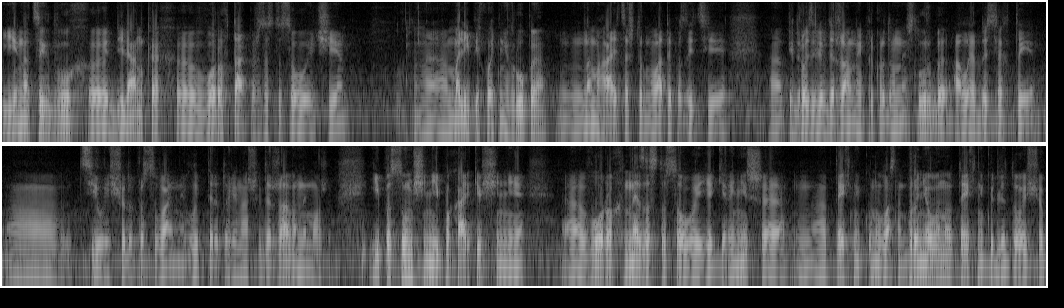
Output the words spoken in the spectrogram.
І на цих двох ділянках ворог також застосовуючи малі піхотні групи, м, намагається штурмувати позиції е, підрозділів Державної прикордонної служби, але досягти е, цілей щодо просування вглиб території нашої держави не може. І по Сумщині, і по Харківщині. е, Ворог не застосовує, як і раніше, техніку, ну власне броньовану техніку для того, щоб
